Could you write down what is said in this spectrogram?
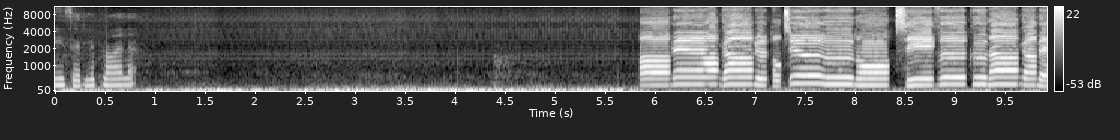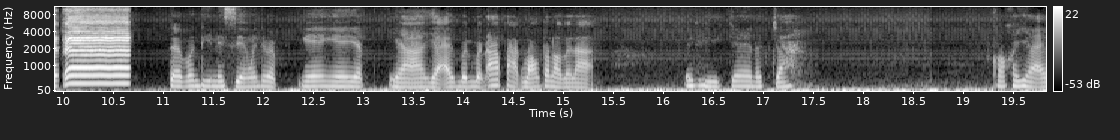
นี่เสร็จเรียบร้อยแล้ว 雨上がる途中の雫眺めて แต่บางทีในเสียงมันจะแบบแง่แง่แบบอย่าอย่าเหมือนเหมือนอ้าปากร้องตลอดเวลา วิธีแก้นะจ๊ะ ขอขยาย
